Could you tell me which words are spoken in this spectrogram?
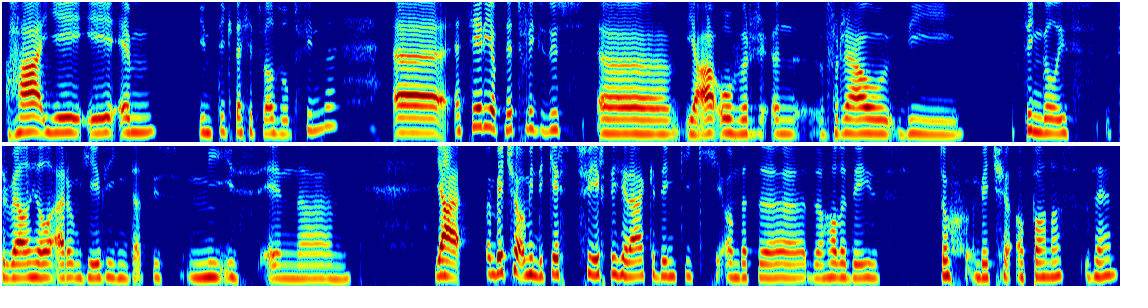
H-J-E-M intikt, dat je het wel zult vinden. Een serie op Netflix dus. ja, over een vrouw die single is, terwijl heel haar omgeving dat dus niet is. En ehm, ja, een beetje om in de kerstsfeer te geraken, denk ik. Omdat de, de holidays toch een beetje upon us zijn.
